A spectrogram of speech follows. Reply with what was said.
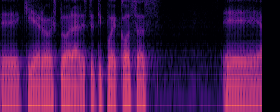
eh, quiero explorar este tipo de cosas. Eh,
